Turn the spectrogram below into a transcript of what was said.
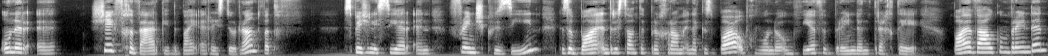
onder 'n chef gewerk het by 'n restaurant wat spesialiseer in French cuisine. Dis 'n baie interessante program en ek is baie opgewonde om weer vir Brendan terug te hê. Baie welkom Brendan.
